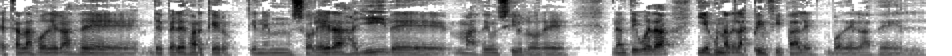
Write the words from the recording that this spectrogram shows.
están las bodegas de, de Pérez Barquero. Tienen soleras allí de más de un siglo de, de antigüedad y es una de las principales bodegas del,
